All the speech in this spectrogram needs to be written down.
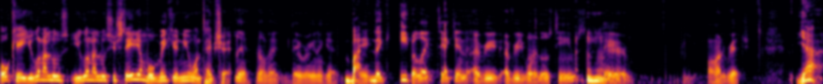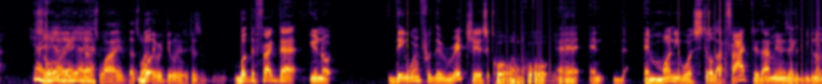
okay, you're gonna lose you're gonna lose your stadium. We'll make you a new one type shit. Yeah, no, they they were gonna get. But paid. like, it, but like taking every every one of those teams, Mm-hmm. they're beyond rich. yeah, yeah, so yeah, like yeah, yeah, that's yeah. why that's why But- they were doing it because But the fact that you know they went for the richest, quote unquote, and and and money was still a factor. That means Yeah. like you know,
